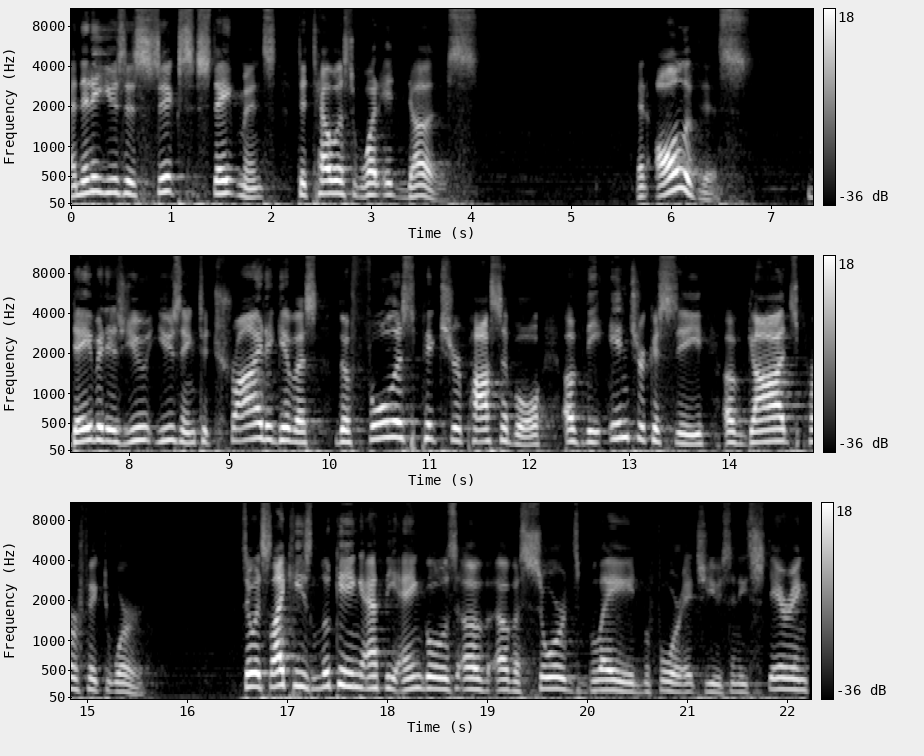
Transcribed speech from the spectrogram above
and then he uses six statements to tell us what it does. And all of this, David is u- using to try to give us the fullest picture possible of the intricacy of God's perfect word. So it's like he's looking at the angles of, of a sword's blade before its use, and he's staring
